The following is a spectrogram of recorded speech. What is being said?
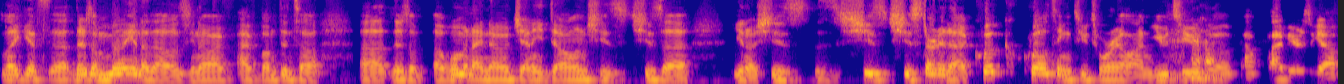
like it's uh, there's a million of those you know i've i've bumped into uh there's a, a woman i know jenny doan she's she's a you know she's she's she's started a quick quilting tutorial on youtube about five years ago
